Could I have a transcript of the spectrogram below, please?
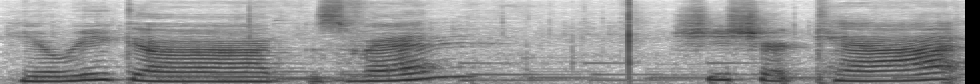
Here we got Sven, Cheshire Cat,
